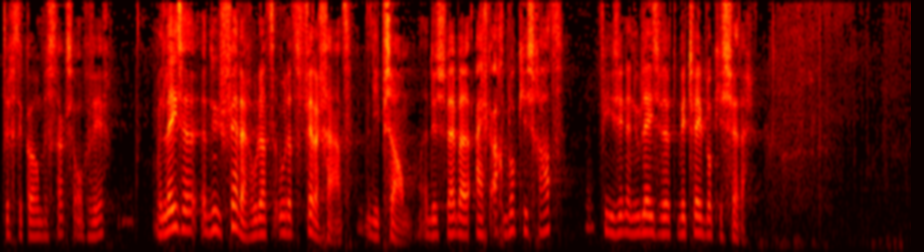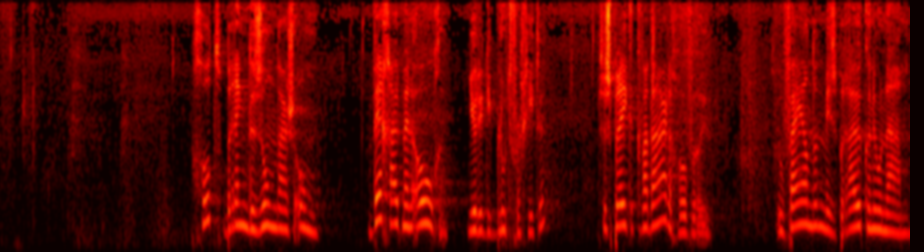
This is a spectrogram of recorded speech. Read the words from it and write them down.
terug te komen straks ongeveer. We lezen het nu verder, hoe dat, hoe dat verder gaat, die psalm. Dus we hebben eigenlijk acht blokjes gehad, vier zinnen, en nu lezen we weer twee blokjes verder. God brengt de zondaars om. Weg uit mijn ogen, jullie die bloed vergieten. Ze spreken kwaadaardig over u. Uw vijanden misbruiken uw naam.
